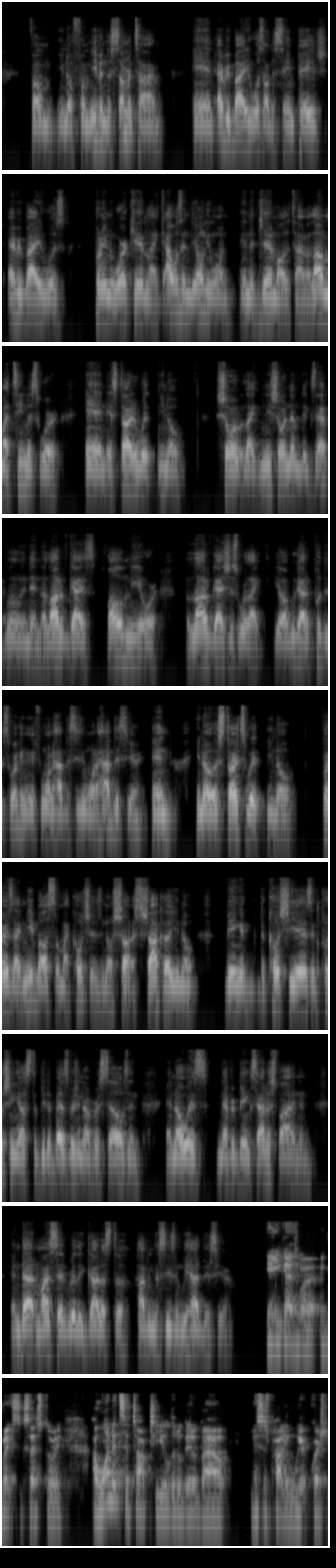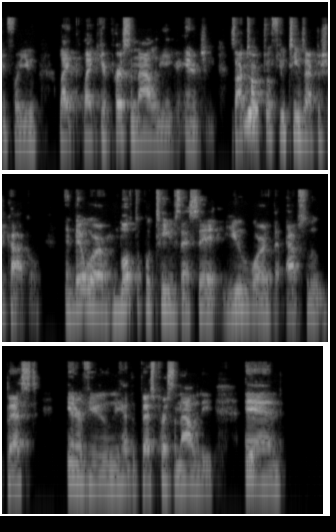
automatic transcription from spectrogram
from, you know, from even the summertime. And everybody was on the same page. Everybody was putting the work in. Like I wasn't the only one in the gym all the time. A lot of my teammates were. And it started with, you know, showing like me showing them the example. And then a lot of guys followed me or a lot of guys just were like, yo, we got to put this work in if we want to have the season we want to have this year. And, you know, it starts with, you know, players like me, but also my coaches. You know, Shaka, you know, being a, the coach she is and pushing us to be the best version of ourselves and and always never being satisfied and and that mindset really got us to having the season we had this year. Yeah, you guys were a great success story. I wanted to talk to you a little bit about this is probably a weird question for you, like like your personality and your energy. So I yeah. talked to a few teams after Chicago, and there were multiple teams that said you were the absolute best interview you had the best personality. Yeah. and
